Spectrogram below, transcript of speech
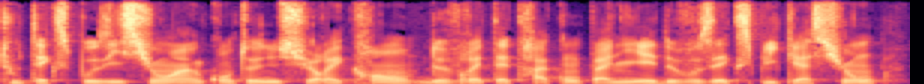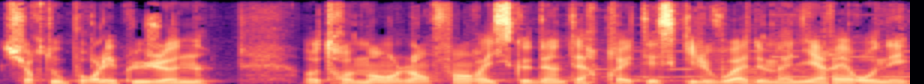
toute exposition à un contenu sur écran devrait être accompagnée de vos explications, surtout pour les plus jeunes. Autrement, l'enfant risque d'interpréter ce qu'il voit de manière erronée.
